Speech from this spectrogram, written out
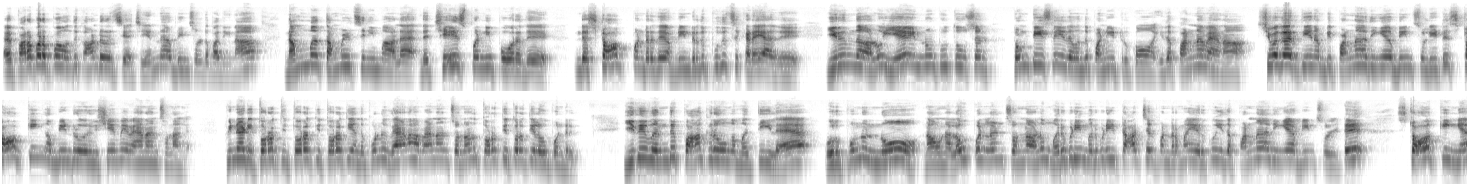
பரபரப்பா வந்து கான்ட்ரவர்சி ஆச்சு. என்ன அப்படின்னு சொல்லிட்டு பாத்தீங்கன்னா நம்ம தமிழ் சினிமால இந்த சேஸ் பண்ணி போறது இந்த ஸ்டாக் பண்றது அப்படின்றது புதுசு கிடையாது. இருந்தாலும் ஏன் இன்னும் டூ தௌசண்ட் டுவெண்ட்டீஸ்லேயும் இதை வந்து பண்ணிட்டு இருக்கோம்? இதை பண்ண வேணாம். சிவகார்த்தியன் அப்படி பண்ணாதீங்க அப்படின்னு சொல்லிட்டு ஸ்டாக்கிங் அப்படின்ற ஒரு விஷயமே வேணான்னு சொன்னாங்க. பின்னாடி துரத்தி துரத்தி துரத்தி அந்த பொண்ணு வேணாம் வேணாம்னு சொன்னாலும் துரத்தி துரத்தி லவ் பண்றது. இது வந்து பார்க்குறவங்க மத்தியில் ஒரு பொண்ணு நோ நான் உன்னை லவ் பண்ணலன்னு சொன்னாலும் மறுபடியும் மறுபடியும் டார்ச்சர் பண்ணுற மாதிரி இருக்கும். இதை பண்ணாதீங்க அப்படின்னு சொல்லிட்டு ஸ்டாக்கிங்கை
